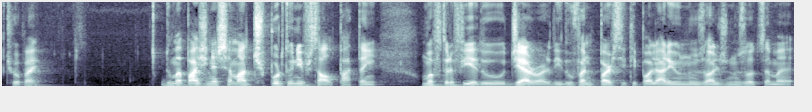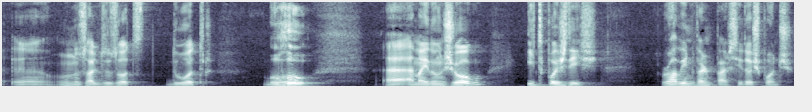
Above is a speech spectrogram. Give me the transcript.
Desculpem. De uma página chamada Desporto Universal. Pá, tem uma fotografia do Gerard e do Van Persie, tipo, olharem um nos olhos nos outros, uh, um nos olhos dos outros, do outro, burro, a meio de um jogo, e depois diz Robin Van Persie, dois pontos.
